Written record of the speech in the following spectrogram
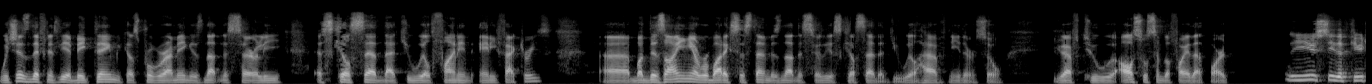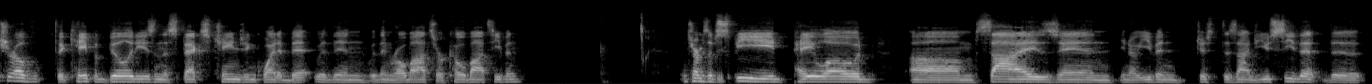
which is definitely a big thing because programming is not necessarily a skill set that you will find in any factories. Uh, but designing a robotic system is not necessarily a skill set that you will have neither. So you have to also simplify that part. Do you see the future of the capabilities and the specs changing quite a bit within within robots or cobots even? In terms of speed, payload, um, size, and you know even just design. Do you see that the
